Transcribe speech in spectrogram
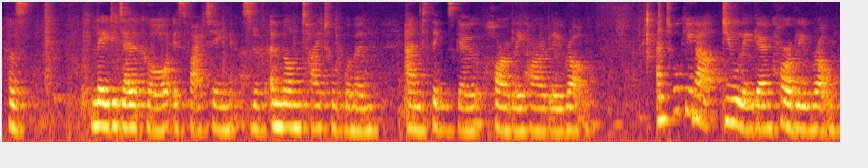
because Lady Delacour is fighting sort of a non titled woman, and things go horribly, horribly wrong. And talking about dueling going horribly wrong,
